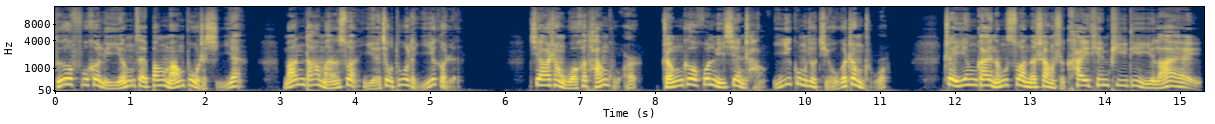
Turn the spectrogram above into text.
德福和李莹在帮忙布置喜宴。满打满算也就多了一个人，加上我和唐果儿，整个婚礼现场一共就九个正主，这应该能算得上是开天辟地以来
